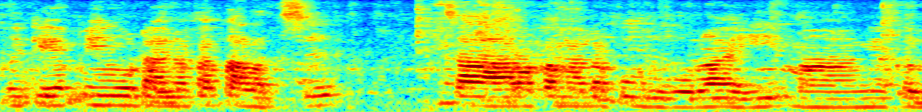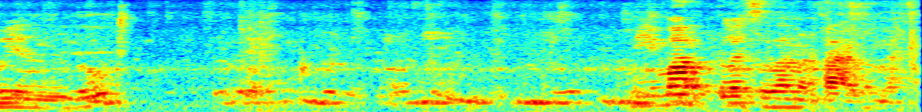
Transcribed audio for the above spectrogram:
ഇതൊക്കെ മീൻ കൂട്ടാനൊക്കെ തിളച്ച് ചാറൊക്കെ നല്ല കുറുകുറായി മാങ്ങയൊക്കെ വെന്തു. മീൻ വറുത്ത് വെച്ചതാണ് കേട്ടാകുന്നത്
